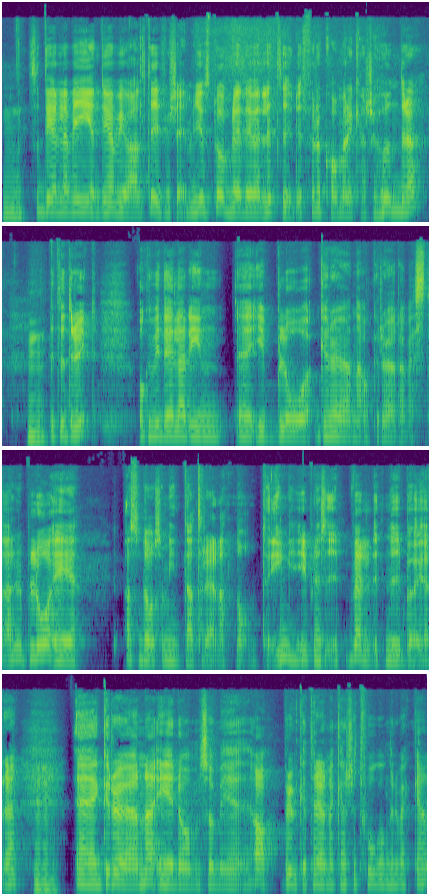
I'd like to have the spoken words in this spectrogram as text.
Mm. Så delar vi in, det gör vi ju alltid i och för sig, men just då blev det väldigt tydligt för då kommer det kanske hundra, mm. lite drygt. Och vi delar in eh, i blå, gröna och röda västar. Blå är alltså de som inte har tränat någonting i princip, väldigt nybörjare. Mm. Eh, gröna är de som är, ja, brukar träna kanske två gånger i veckan,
